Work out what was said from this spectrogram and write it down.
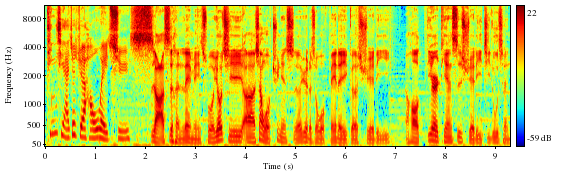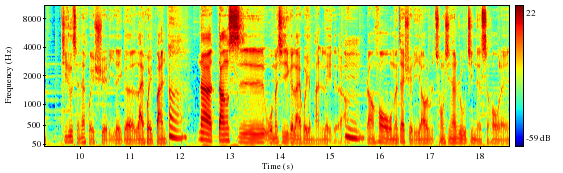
听起来就觉得好委屈。是啊，是很累，没错。尤其呃，像我去年十二月的时候，我飞了一个雪梨，然后第二天是雪梨基督城，基督城再回雪梨的一个来回班。嗯，那当时我们其实一个来回也蛮累的啊。嗯，然后我们在雪梨要重新再入境的时候嘞。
